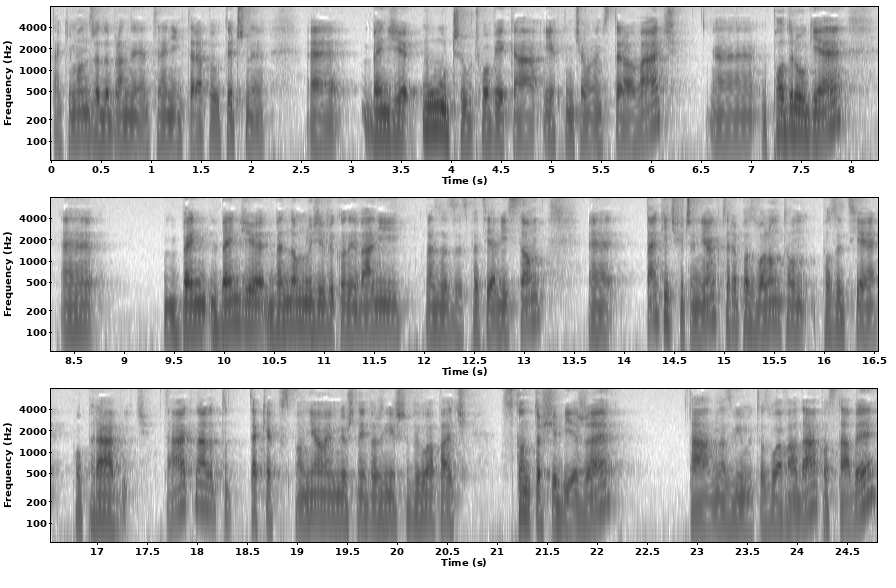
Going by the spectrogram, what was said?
taki mądrze dobrany trening terapeutyczny e, będzie uczył człowieka, jak tym ciałem sterować. Po drugie, będzie, będą ludzie wykonywali razem ze specjalistą takie ćwiczenia, które pozwolą tą pozycję poprawić. Tak? No ale to, tak jak wspomniałem, już najważniejsze wyłapać skąd to się bierze, ta nazwijmy to zła wada postawy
